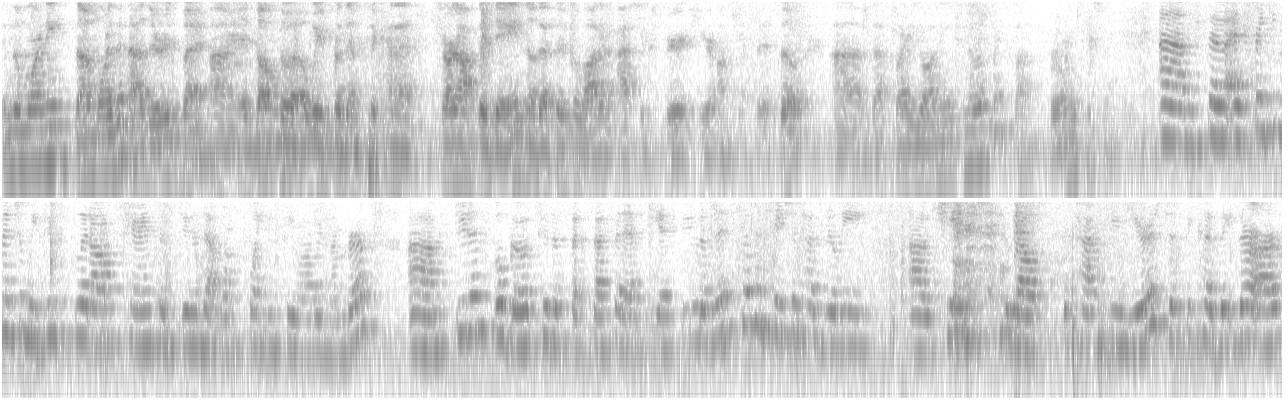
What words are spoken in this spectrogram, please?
in the morning, some more than others, but um, it's also a way for them to kind of start off their day and know that there's a lot of Aztec spirit here on campus. So um, that's why you all need to know the fight song for orientation. Um, so as Frankie mentioned, we do split off parents and students at one point, if you all remember. Um, students will go to the Success at SDSU, and this presentation has really uh, changed throughout the past few years, just because they, there are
